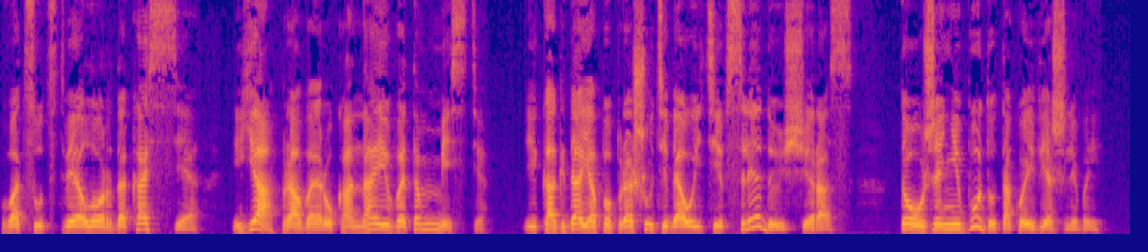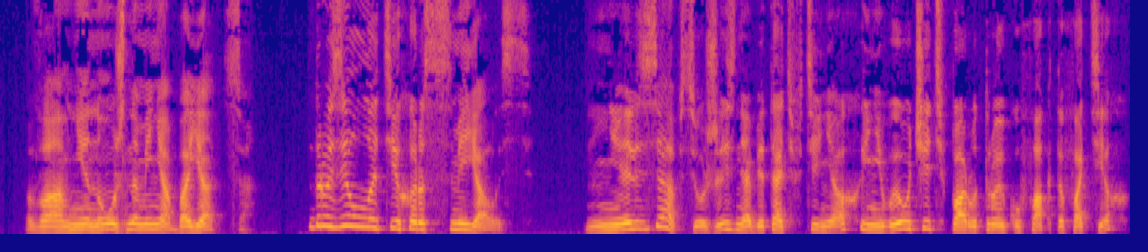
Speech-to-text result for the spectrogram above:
В отсутствие лорда Кассия я правая рука Наи в этом месте. И когда я попрошу тебя уйти в следующий раз, то уже не буду такой вежливой. Вам не нужно меня бояться. Друзилла тихо рассмеялась. Нельзя всю жизнь обитать в тенях и не выучить пару-тройку фактов о тех,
